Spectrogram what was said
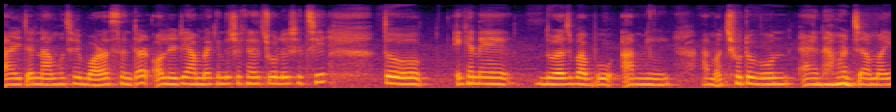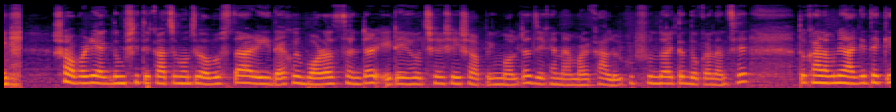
আর এটার নাম হচ্ছে বড়া সেন্টার অলরেডি আমরা কিন্তু সেখানে চলে এসেছি। তো এখানে নুরাজবাবু আমি, আমার ছোট বোন অ্যান্ড আমার জামাই। সবারই একদম শীতে কাঁচামাচি অবস্থা। আর এই দেখো বড়াজ সেন্টার এটাই হচ্ছে সেই শপিং মলটা যেখানে আমার খালুর খুব সুন্দর একটা দোকান আছে। তো খালামণি আগে থেকে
